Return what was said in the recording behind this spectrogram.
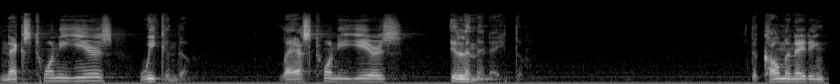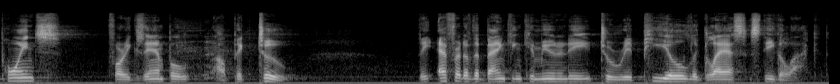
Next 20 years, weaken them. Last 20 years, eliminate them. The culminating points, for example, I'll pick two. The effort of the banking community to repeal the Glass-Steagall Act,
